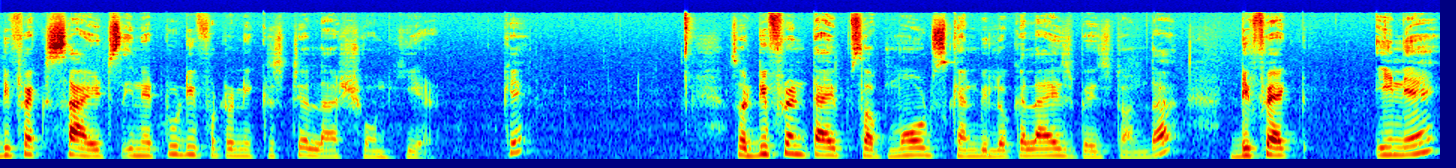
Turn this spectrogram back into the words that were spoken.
defect sites in a 2D photonic crystal are shown here. Okay. So, different types of modes can be localized based on the defect in a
